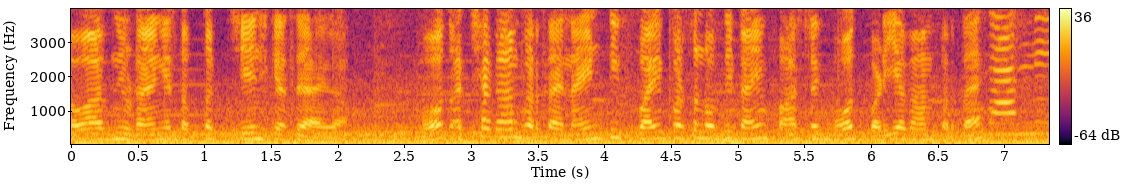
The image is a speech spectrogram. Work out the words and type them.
आवाज़ नहीं उठाएँगे, तब तक चेंज कैसे आएगा? बहुत अच्छा काम करता है। 95 percent of the time FASTag बहुत बढ़िया काम करता है। सामने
